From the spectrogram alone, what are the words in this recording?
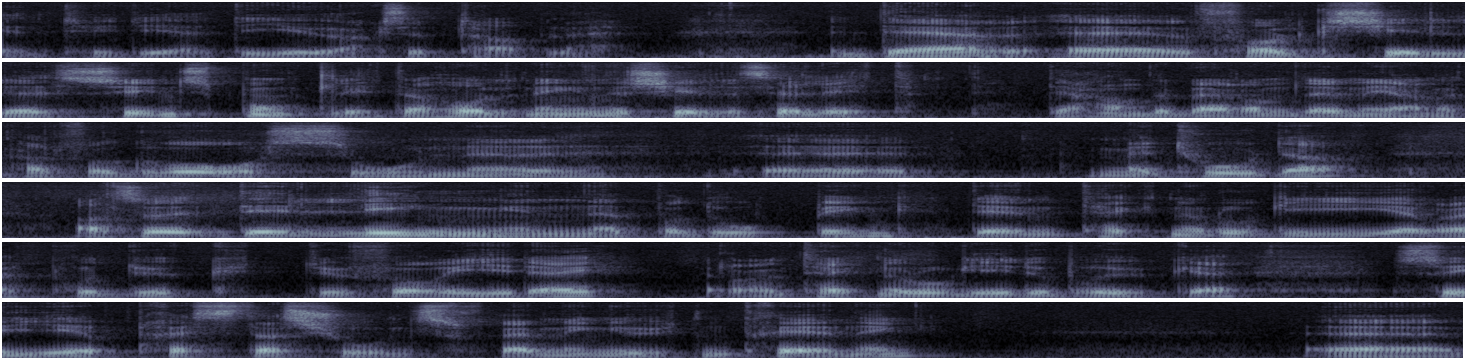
entydige. De er uakseptable. der eh, folk skiller synspunkt litt, der holdningene skiller seg litt. Det handler mer om det vi gjerne kaller for gråsonemetoder. Altså det ligner på doping. Det er en teknologi eller et produkt du får i deg, eller en teknologi du bruker, som gir prestasjonsfremming uten trening. Eh,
